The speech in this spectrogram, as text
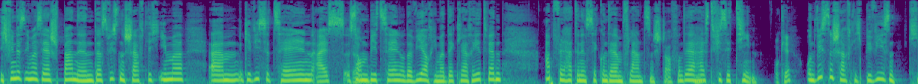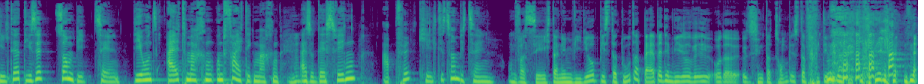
ich finde es immer sehr spannend, dass wissenschaftlich immer ähm, gewisse Zellen als Zombiezellen oder wie auch immer deklariert werden. Apfel hat einen sekundären Pflanzenstoff und der heißt Fisetin. Okay. Und wissenschaftlich bewiesen killt er diese Zombiezellen, die uns alt machen und faltig machen. Also deswegen, Apfel killt die Zombiezellen. Und was sehe ich dann im Video? Bist da du dabei bei dem Video oder sind da Zombies dabei? Die hast? Nein.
